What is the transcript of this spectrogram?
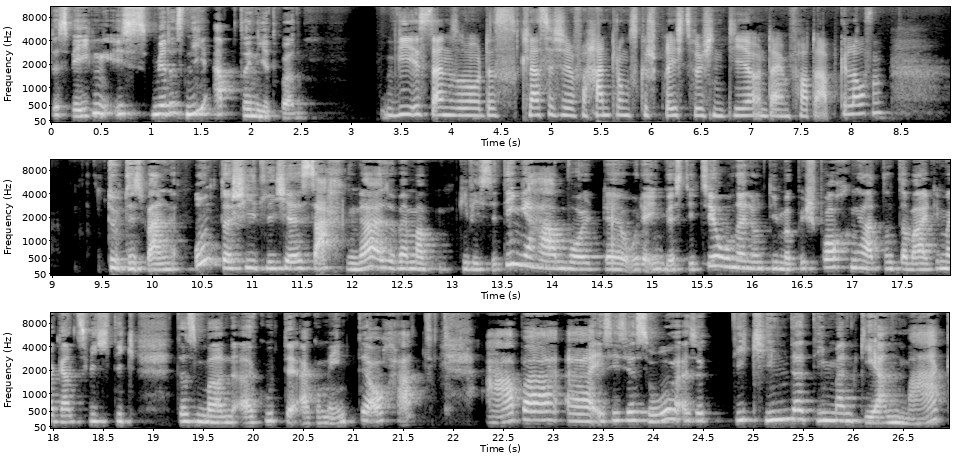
Deswegen ist mir das nie abtrainiert worden. Wie ist dann so das klassische Verhandlungsgespräch zwischen dir und deinem Vater abgelaufen? Das waren unterschiedliche Sachen. Ne? Also wenn man gewisse Dinge haben wollte oder Investitionen und die man besprochen hat. Und da war halt immer ganz wichtig, dass man äh, gute Argumente auch hat. Aber äh, es ist ja so, also die Kinder, die man gern mag,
